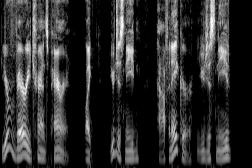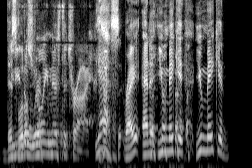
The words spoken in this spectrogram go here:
you're very transparent. Like you just need half an acre. You just need this need little willingness to try. Yes, right. And it, you make it. You make it.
